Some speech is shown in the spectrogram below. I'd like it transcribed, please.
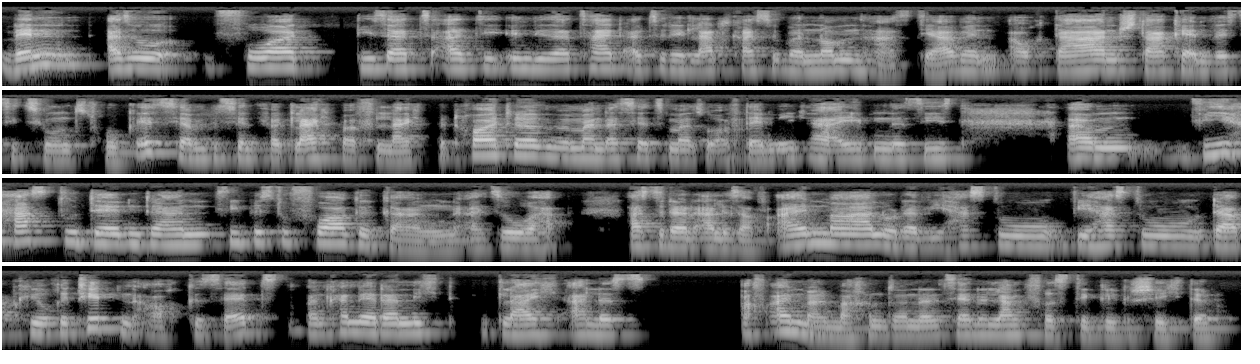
Wenn, also vor dieser, in dieser Zeit, als du den Landkreis übernommen hast, ja, wenn auch da ein starker Investitionsdruck ist, ja ein bisschen vergleichbar vielleicht mit heute, wenn man das jetzt mal so auf der Metaebene sieht, ähm, wie hast du denn dann, wie bist du vorgegangen? Also hast du dann alles auf einmal oder wie hast du, wie hast du da Prioritäten auch gesetzt? Man kann ja dann nicht gleich alles auf einmal machen, sondern es ist ja eine langfristige Geschichte.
